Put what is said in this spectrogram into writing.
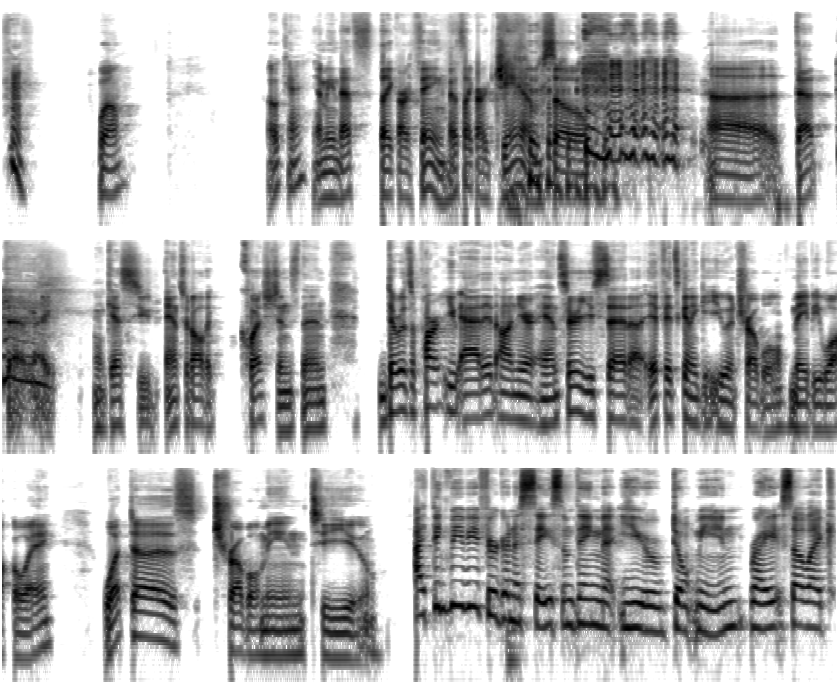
Hmm. Well, okay. I mean, that's like our thing. That's like our jam. So uh, that that I, I guess you answered all the questions. Then there was a part you added on your answer. You said uh, if it's going to get you in trouble, maybe walk away. What does trouble mean to you? I think maybe if you're going to say something that you don't mean, right? So like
